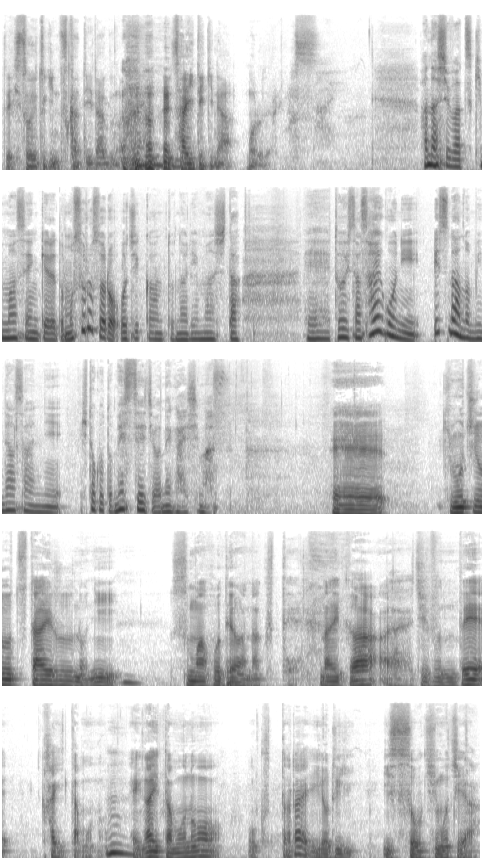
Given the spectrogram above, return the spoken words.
ぜひそういう時に使っていただくのが、ね、最適なものであります。話はつきませんけれどもそろそろお時間となりました、えー、遠井さん最後にリスナーの皆さんに一言メッセージをお願いします。えー気持ちを伝えるのにスマホではなくて何かえー自分で書いたもの、うん。描いたものを送ったらより一層気持ちが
